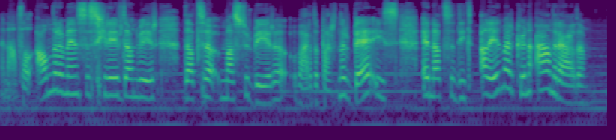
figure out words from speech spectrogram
Een aantal andere mensen schreef dan weer dat ze masturberen waar de partner bij is en dat ze dit alleen maar kunnen aanraden.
